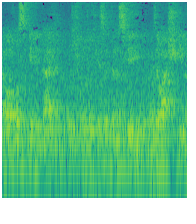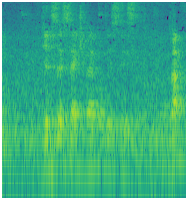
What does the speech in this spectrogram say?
é uma possibilidade do curso de filosofia ser transferido, mas eu acho que não. Dia 17 vai acontecer, sim. Tá?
